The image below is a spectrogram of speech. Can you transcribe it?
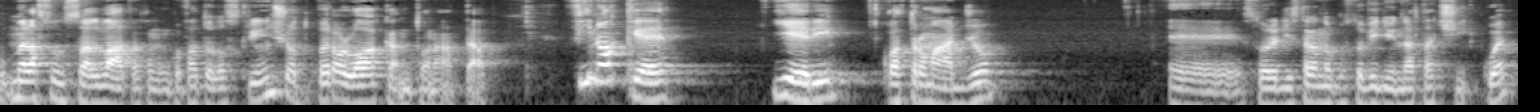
me la sono salvata comunque, ho fatto lo screenshot, però l'ho accantonata. Fino a che ieri, 4 maggio, eh, sto registrando questo video in data 5,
